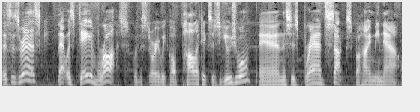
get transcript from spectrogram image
This is Risk. That was Dave Ross with a story we call Politics as Usual. And this is Brad Sucks behind me now.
